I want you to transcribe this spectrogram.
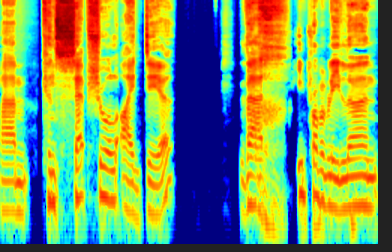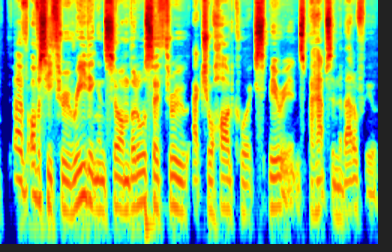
um, conceptual idea that he probably learned obviously through reading and so on, but also through actual hardcore experience, perhaps in the battlefield.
